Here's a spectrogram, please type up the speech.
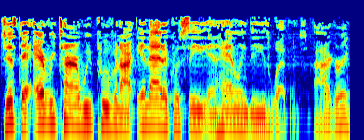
Just at every turn, we've proven our inadequacy in handling these weapons. I agree.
